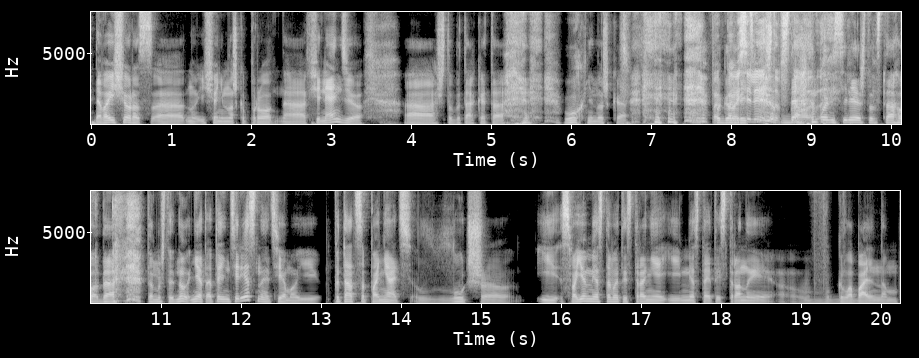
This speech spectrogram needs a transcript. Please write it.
давай еще раз, э, ну, еще немножко про э, Финляндию, э, чтобы так это, ух, немножко поговорить. повеселее, чтоб стало, Да, да? повеселее, чтобы стало, да. Потому что, ну, нет, это интересная тема, и пытаться понять лучше и свое место в этой стране, и место этой страны э, в глобальном,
